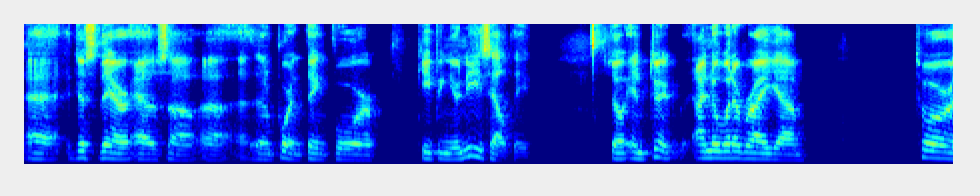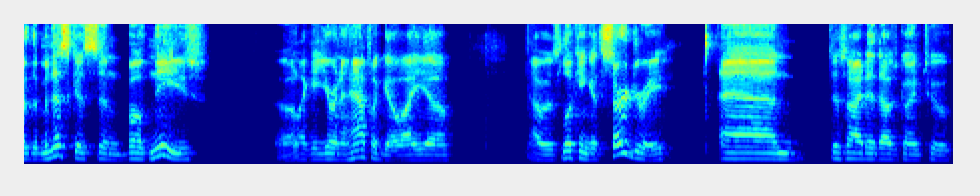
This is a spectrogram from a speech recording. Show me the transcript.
uh, just there as uh, uh, an important thing for keeping your knees healthy. So in ter- I know whenever I um, tore the meniscus in both knees, uh, like a year and a half ago, I uh, I was looking at surgery and decided I was going to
